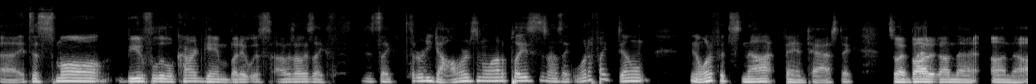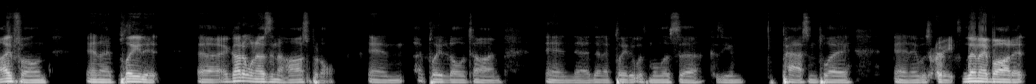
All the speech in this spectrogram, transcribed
uh, it's a small, beautiful little card game, but it was I was always like it's like thirty dollars in a lot of places, and I was like, what if I don't you know, what if it's not fantastic? So I bought it on the on the iPhone and I played it. Uh, I got it when I was in the hospital and I played it all the time. And uh, then I played it with Melissa because you can pass and play, and it was great. So then I bought it.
